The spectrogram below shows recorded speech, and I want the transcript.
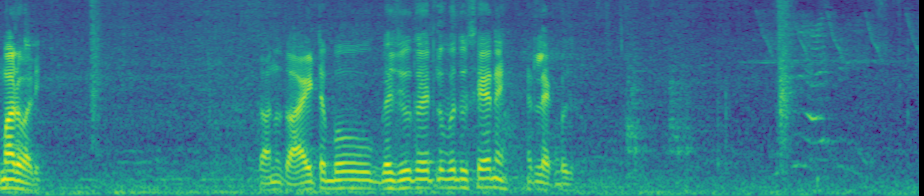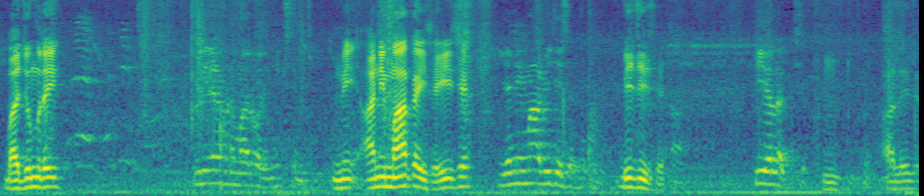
મારવાડી. તો આનું તો હાઈટ બહુ ગજુ તો એટલું બધું છે નહીં એટલે કહું છું બાજુમાં રહી. એ આપણે મારવાડી મિક્સિંગ છે. ની આની માં કઈ છે? એ છે? એની માં બીજી છે. બીજી છે. એ અલગ છે. આ લઈ લો.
